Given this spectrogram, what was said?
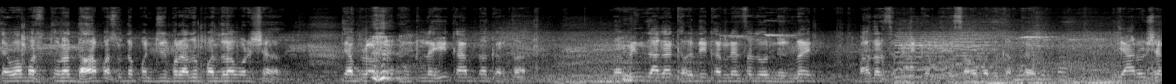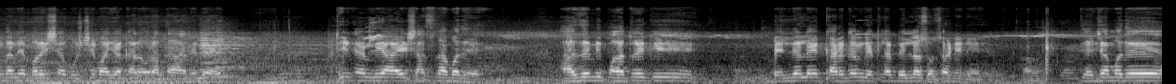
तेव्हापासून दहापासून तर पंचवीसपर्यंत अजून पंधरा वर्ष त्या प्लॉटवर कुठलंही काम न करता नवीन जागा खरेदी करण्याचा जो निर्णय बाजार समिती करते सभापती करतायत त्या अनुषंगाने बऱ्याचशा गोष्टी माझ्या कानावर आता आलेल्या आहेत. ठीक आहे मी आहे शासनामध्ये. आजही मी पाहतोय की बेल्ल्याला एक कार्यक्रम घेतला बेल्ला सोसायटीने. त्याच्यामध्ये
